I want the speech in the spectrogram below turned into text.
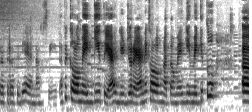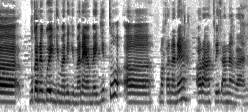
Roti-roti dia enak sih. Tapi kalau Maggie tuh ya, jujur ya, ini kalau nggak tahu Maggie, Maggie tuh eh bukannya gue gimana gimana ya, Maggie tuh eh makanannya orang asli sana kan,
